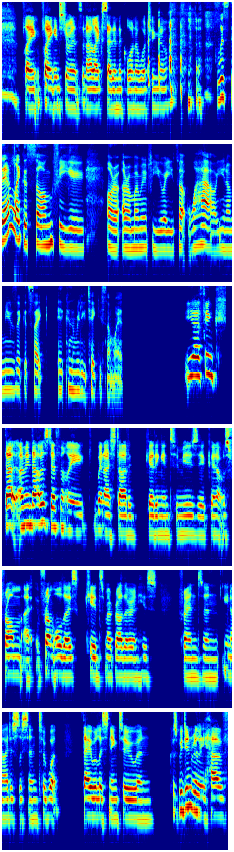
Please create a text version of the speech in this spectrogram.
playing playing instruments and I like sat in the corner watching them. Was there like a song for you or, or a moment for you where you thought, wow, you know, music, it's like it can really take you somewhere? Yeah, I think that, I mean, that was definitely when I started getting into music and it was from, from all those kids, my brother and his friends. And, you know, I just listened to what they were listening to and because we didn't really have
